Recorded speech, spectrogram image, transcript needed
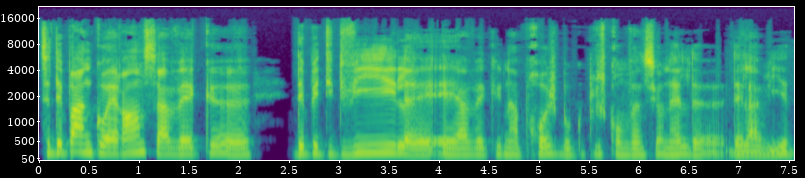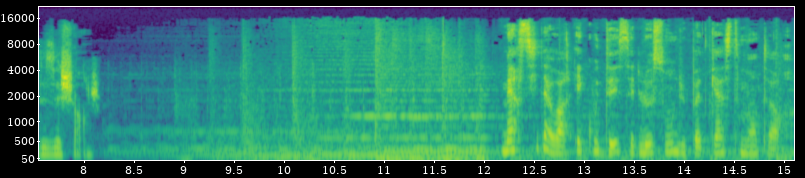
c'était pas en cohérence avec euh, des petites villes et, avec une approche beaucoup plus conventionnelle de, de la vie et des échanges. Merci d'avoir écouté cette leçon du podcast Mentor.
